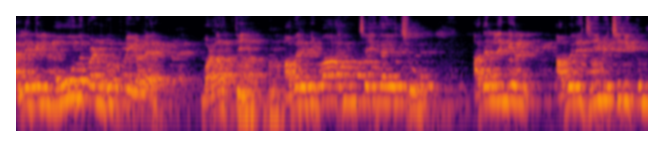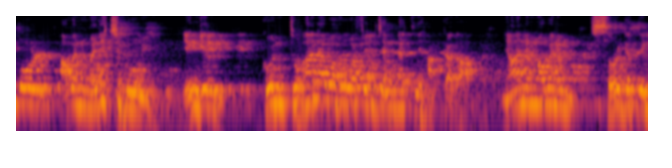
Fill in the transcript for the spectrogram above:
അല്ലെങ്കിൽ മൂന്ന് പെൺകുട്ടികളെ വളർത്തി അവരെ വിവാഹം ചെയ്തയച്ചു അതല്ലെങ്കിൽ അവർ ജീവിച്ചിരിക്കുമ്പോൾ അവൻ മരിച്ചുപോയി. എങ്കിൽ ഞാനും അവനും സ്വർഗത്തിൽ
